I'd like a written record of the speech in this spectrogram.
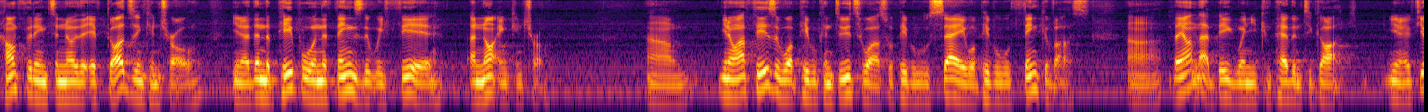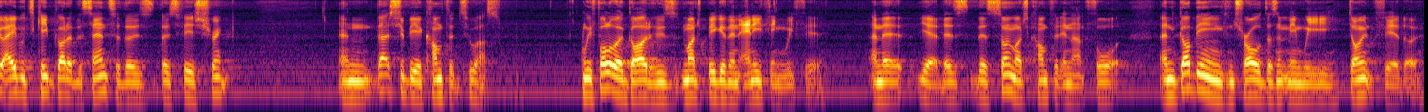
comforting to know that if God's in control, you know, then the people and the things that we fear are not in control. Um, you know, our fears of what people can do to us, what people will say, what people will think of us, uh, they aren't that big when you compare them to God. You know, if you're able to keep God at the center, those, those fears shrink. And that should be a comfort to us. We follow a God who's much bigger than anything we fear. And there, yeah, there's, there's so much comfort in that thought. And God being in control doesn't mean we don't fear, though.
